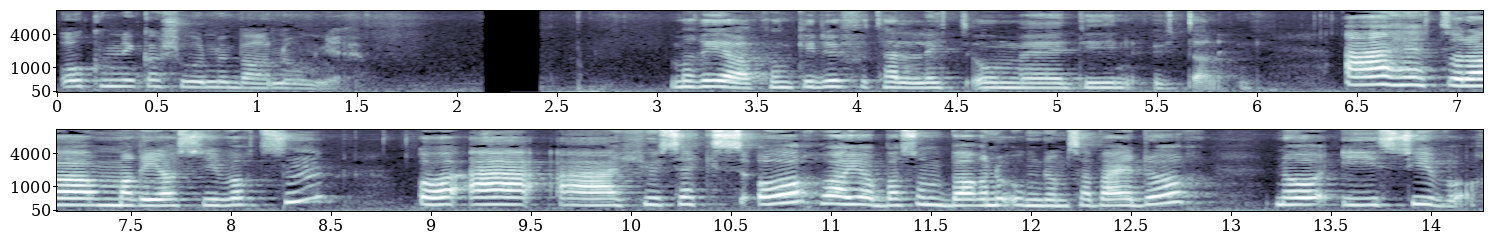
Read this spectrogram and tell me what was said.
og kommunikasjon med barn og unge. Maria, kan ikke du fortelle litt om eh, din utdanning? Jeg heter da Maria Syvertsen, og jeg er 26 år og har jobba som barne- og ungdomsarbeider nå i syv år.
